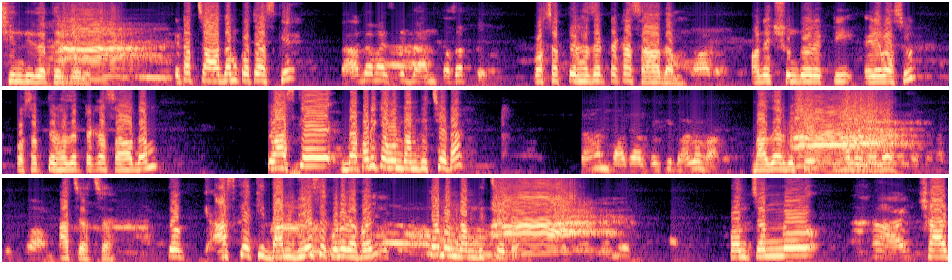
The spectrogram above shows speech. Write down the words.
সিন্ধি জাতের গরু। এটা চা দাম কত আজকে? দাম পঁচাত্তর। পঁচাত্তর হাজার টাকা দাম। অনেক সুন্দর একটি এড়ে বাছুর। পঁচাত্তর হাজার টাকা দাম। তো আজকে ব্যাপারী কেমন দাম দিচ্ছে এটা? দাম বাজার বেশি ভালো না। বাজার বেশি ভালো না আচ্ছা আচ্ছা। তো আজকে কি দাম দিয়েছে কোনো ব্যাপারী কেমন দাম দিচ্ছে এটা? পঞ্চান্ন ষাট।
